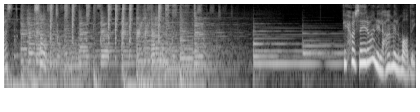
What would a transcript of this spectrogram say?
بودكاست صوت. في حزيران العام الماضي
